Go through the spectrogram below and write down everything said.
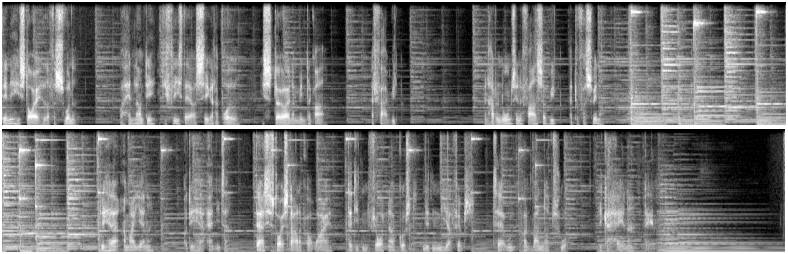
Denne historie hedder Forsvundet, og handler om det, de fleste af os sikkert har prøvet i større eller mindre grad. At fare vild. Men har du nogensinde faret så vild, at du forsvinder? Det her er Marianne, og det her er Anita. Deres historie starter på Hawaii, da de den 14. august 1999 tager ud på en vandretur i Kahana-dalen.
